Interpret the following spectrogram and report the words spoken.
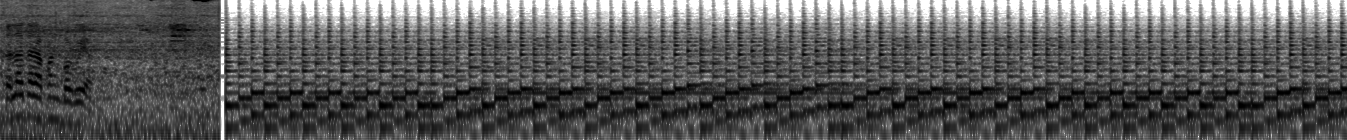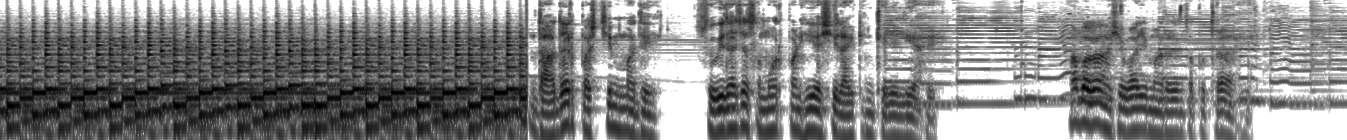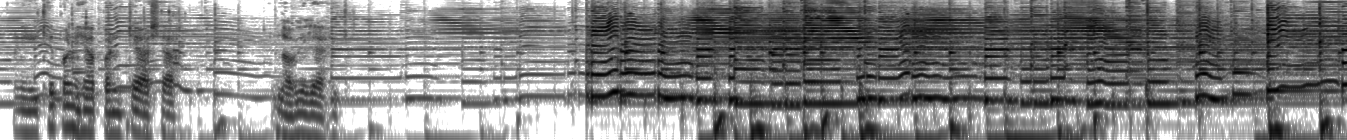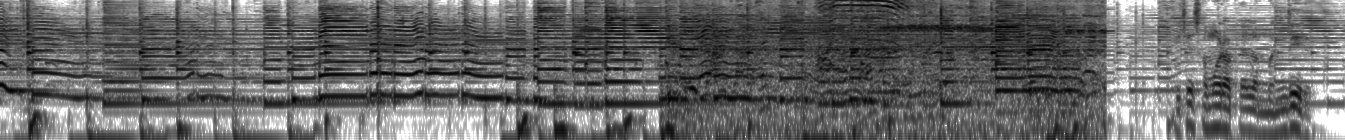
चला तर आपण बघूया. दादर पश्चिममध्ये सुविधाच्या समोर पण ही अशी लाईटिंग केलेली आहे. हा बघा हा शिवाजी महाराजांचा पुतळा आहे. आणि इथे पण ह्या पणत्या अशा लावलेल्या आहेत. इथे समोर आपल्याला मंदिर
